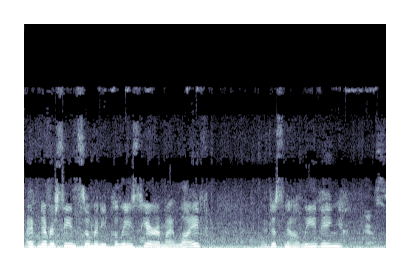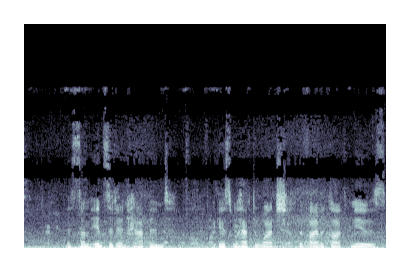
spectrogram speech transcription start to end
I've never seen so many police here in my life. They're just now leaving. As some incident happened. I guess we'll have to watch the five o'clock news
